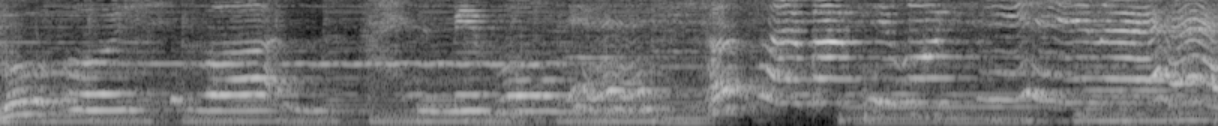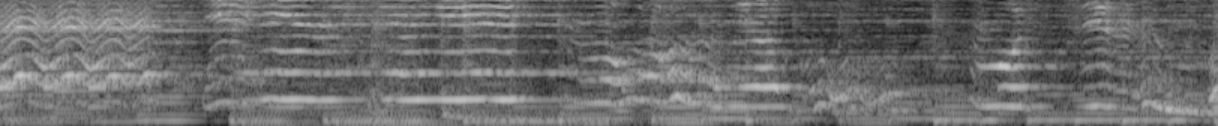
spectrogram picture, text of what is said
무심한 할미봉에 전설만 피고 지네 인생이 뭐냐고 묻지를 마.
